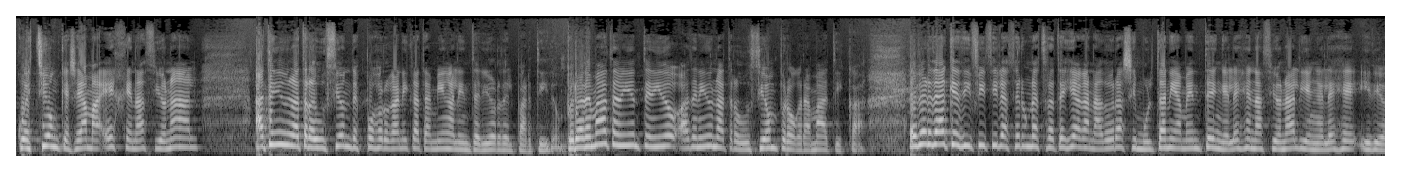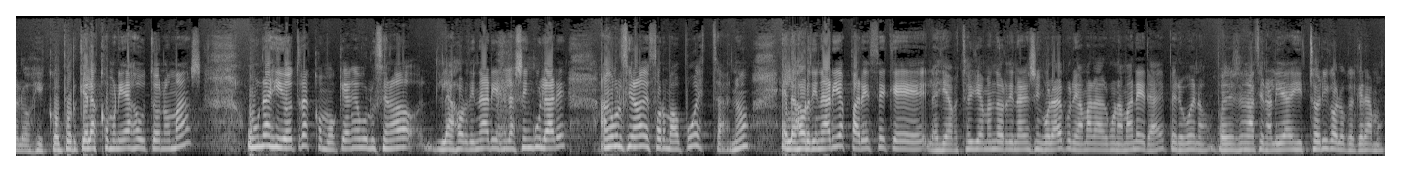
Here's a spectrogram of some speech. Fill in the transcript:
cuestión que se llama eje nacional, ha tenido una traducción después orgánica también al interior del partido, pero además también ha tenido una traducción programática. Es verdad que es difícil hacer una estrategia ganadora simultáneamente en el eje nacional y en el eje ideológico, porque las comunidades autónomas, unas y otras, como que han evolucionado, las ordinarias y las singulares, han evolucionado de forma opuesta. ¿no? En las ordinarias parece que, las estoy llamando ordinarias singulares por llamarlas de alguna manera, ¿eh? pero bueno, puede ser nacionalidades históricas o lo que queramos.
